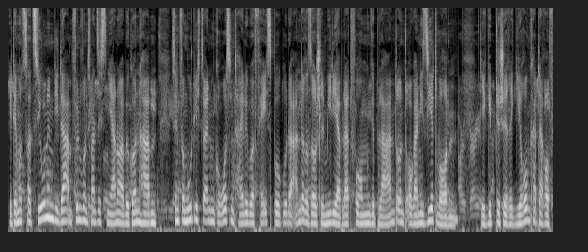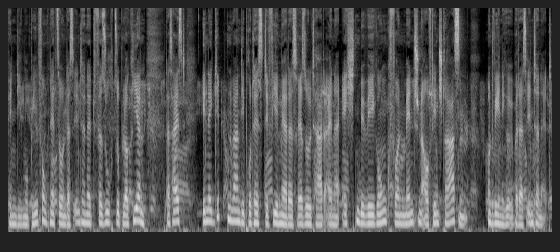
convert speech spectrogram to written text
Die Demonstrationen, die da am 25. Januar begonnen haben, sind vermutlich zu einem großen Teil über Facebook oder andere Social-Media-Plattformen geplant und organisiert worden. Die ägyptische Regierung hat daraufhin die Mobilfunknetze und das Internet versucht zu blockieren. Das heißt, in Ägypten waren die Proteste vielmehr das Resultat einer echten Bewegung von Menschen auf den Straßen und weniger über das Internet.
